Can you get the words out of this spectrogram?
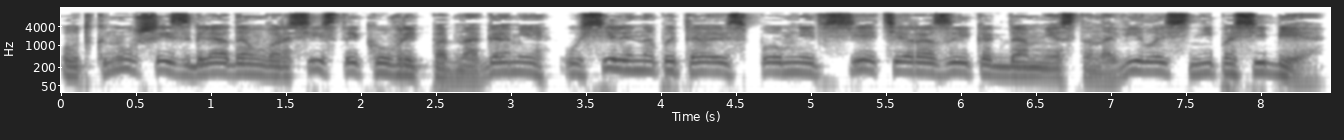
Уткнувшись взглядом в ворсистый коврик под ногами, усиленно пытаюсь вспомнить все те разы, когда мне становилось не по себе.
